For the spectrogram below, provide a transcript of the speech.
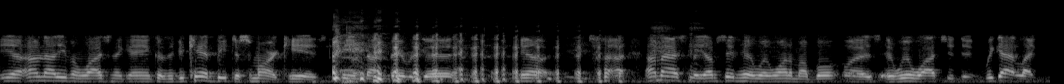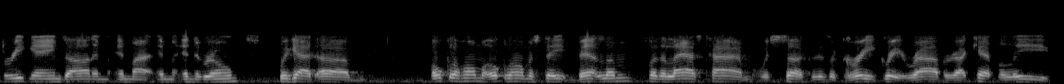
yeah I'm not even watching the game because if you can't beat the smart kids, your team's not very good. you know, I'm actually I'm sitting here with one of my boys and we're watching. The, we got like three games on in, in my in, in the room. We got um, Oklahoma, Oklahoma State, Bedlam for the last time, which sucks. It's a great, great rivalry. I can't believe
